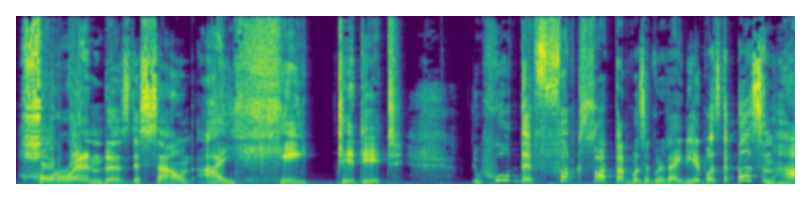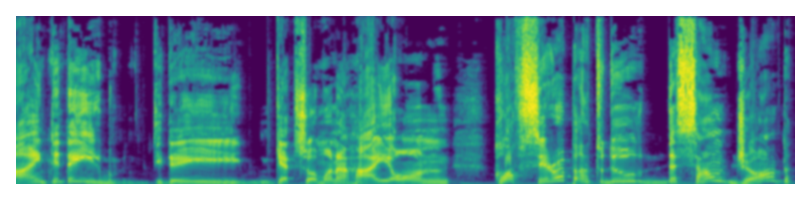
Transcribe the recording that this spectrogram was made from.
horrendous, the sound. I hated it. Who the fuck thought that was a good idea? Was the person high? Did they did they get someone high on cough syrup uh, to do the sound job?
